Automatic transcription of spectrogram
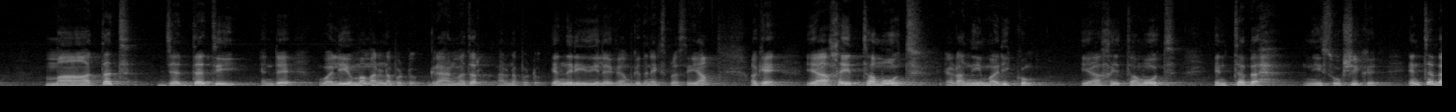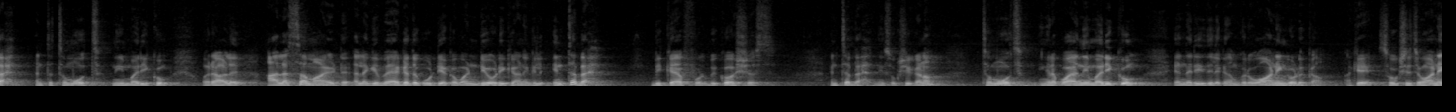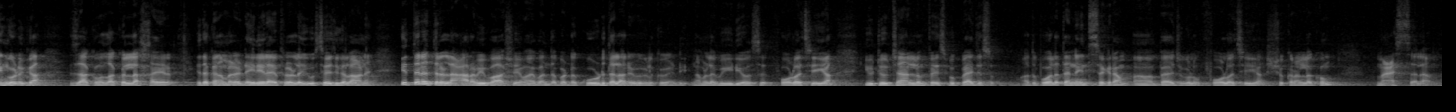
മാതത് ജദ്ദത്തി എന്റെ വലിയമ്മ മരണപ്പെട്ടു ഗ്രാൻഡ് മദർ മരണപ്പെട്ടു എന്ന രീതിയിലേക്ക് നമുക്ക് ഇതിനെ എക്സ്പ്രസ് ചെയ്യാം. ഓക്കെ യാ ഹൈ തമൂത്ത് എടാ നീ മരിക്കും. യാ ഹൈ തമൂത്ത് എൻതബഹ് നീ സൂക്ഷിക്ക്. എൻതബഹ് എൻത തമൂത്ത് നീ മരിക്കും. ഒരാൾ അലസമായിട്ട് അല്ലെങ്കിൽ വേഗത കൂട്ടിയൊക്കെ വണ്ടി ഓടിക്കുകയാണെങ്കിൽ എൻതബഹ് ബി കെയർഫുൾ ബി കോഷ്യസ് എൻതബഹ് നീ സൂക്ഷിക്കണം. തമൂത്ത്. ഇങ്ങനെ പോയാൽ നീ മരിക്കും എന്ന രീതിയിലേക്ക് നമുക്കൊരു വാണിംഗ് കൊടുക്കാം. ഓക്കെ സൂക്ഷിച്ച് വാണിംഗ് കൊടുക്കുക. ജസാക്കുമുല്ലാക്കുല്ല ഖൈർ. ഇതൊക്കെ നമ്മുടെ ഡെയിലി ലൈഫിലുള്ള യൂസേജുകളാണ് ഇത്തരത്തിലുള്ള അറബി ഭാഷയുമായി ബന്ധപ്പെട്ട കൂടുതൽ അറിവുകൾക്ക് വേണ്ടി നമ്മളെ വീഡിയോസ് ഫോളോ ചെയ്യുക. യൂട്യൂബ് ചാനലും ഫേസ്ബുക്ക് പേജസും അതുപോലെ തന്നെ ഇൻസ്റ്റഗ്രാം പേജുകളും ഫോളോ ചെയ്യുക. ശുക്രൻ ലക്കും. മാസലാം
